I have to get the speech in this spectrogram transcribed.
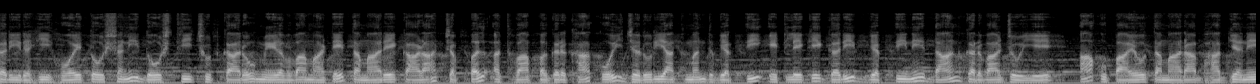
કરી રહી હોય, તો શનિ દોષથી છુટકારો મેળવવા માટે તમારે કાળા ચપ્પલ અથવા પગરખા કોઈ જરૂરિયાતમંદ વ્યક્તિ એટલે કે ગરીબ વ્યક્તિને દાન કરવા જોઈએ. આ ઉપાયો તમારા ભાગ્યને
